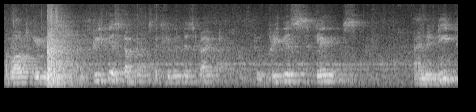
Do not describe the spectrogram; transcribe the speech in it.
about giving this right. Previous governments had given this right to previous claimants, and indeed,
